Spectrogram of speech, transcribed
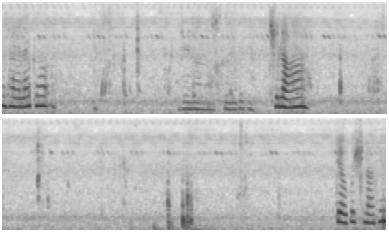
mình hay lấy cái Trên là chỉ lo của chỉ lo thế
